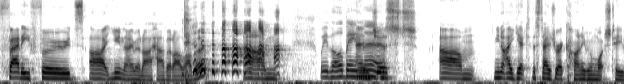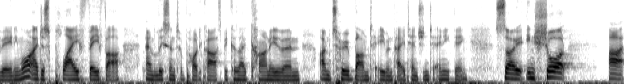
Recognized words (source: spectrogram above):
fatty foods, uh, you name it, I have it. I love it. um, We've all been and there. just um, you know, I get to the stage where I can't even watch TV anymore. I just play FIFA and listen to podcasts because I can't even. I'm too bummed to even pay attention to anything. So, in short, uh,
